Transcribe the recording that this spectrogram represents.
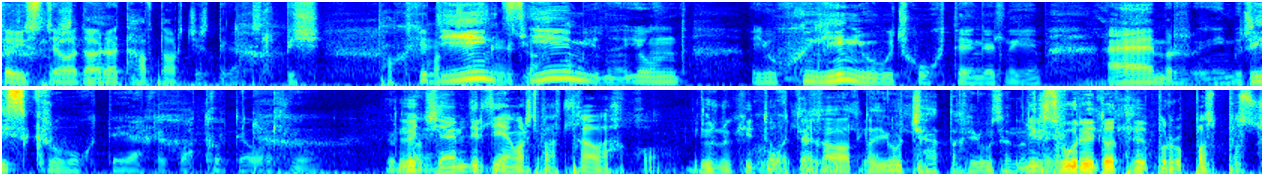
Төглөө 9-д яваад орой 5-д орж ирдэг ажил биш. Тэгэхэд ийм ийм юунд юу хэн юу гэж хүүхдээ ингээл нэг юм амар юм риск рүү хүүхдээ яахыг бодох үедээ урал юм. Тэгээд ч амьдралын ямар ч баталгаа байхгүй. Ерөнхийдөө яг одоо юу чадах, юу сонирхох. нэг сүрэл бол тэгээд бүр бос босч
